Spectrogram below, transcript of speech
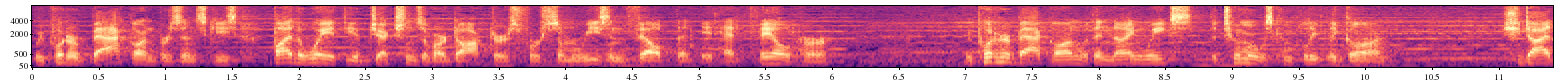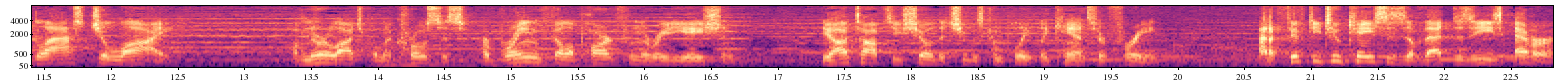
We put her back on Burzynski's. By the way, at the objections of our doctors, for some reason felt that it had failed her. We put her back on. Within nine weeks, the tumor was completely gone. She died last July of neurological necrosis. Her brain fell apart from the radiation. The autopsy showed that she was completely cancer-free. Out of 52 cases of that disease ever,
